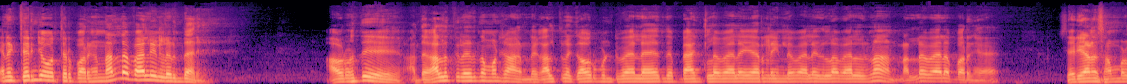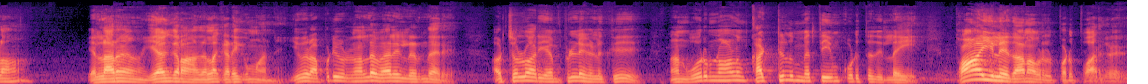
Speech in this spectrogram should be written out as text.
எனக்கு தெரிஞ்ச ஒருத்தர் பாருங்கள் நல்ல வேலையில் இருந்தார். அவர் வந்து அந்த காலத்தில் இருந்த மனுஷன் அந்த காலத்தில் கவர்மெண்ட் வேலை இந்த பேங்க்கில் வேலை ஏர்லைனில் வேலை இதெல்லாம் வேலைன்னா நல்ல வேலை பாருங்கள் சரியான சம்பளம். எல்லாரும் ஏங்குறான் அதெல்லாம் கிடைக்குமான்னு. இவர் அப்படி ஒரு நல்ல வேலையில் இருந்தார். அவர் சொல்லுவார் என் பிள்ளைகளுக்கு நான் ஒரு நாளும் கட்டிலும் மெத்தையும் கொடுத்ததில்லை. பாயிலே தான் அவர்கள் படுப்பார்கள்.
